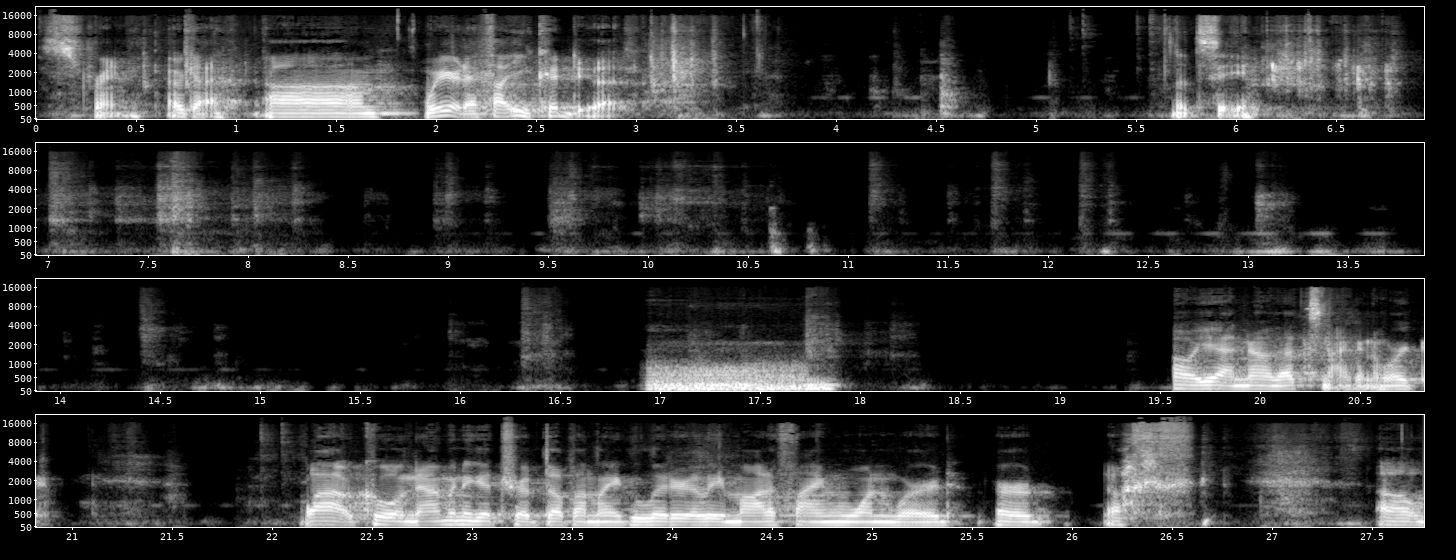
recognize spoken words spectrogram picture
string. Okay. Um, weird. I thought you could do that. Let's see. Oh yeah, no, that's not going to work. Wow, cool. Now I'm going to get tripped up on like literally modifying one word or uh,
